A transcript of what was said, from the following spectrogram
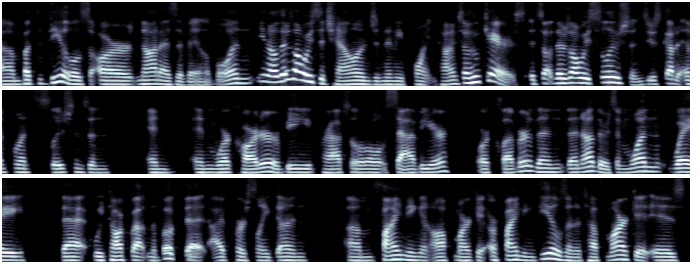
Um, but the deals are not as available, and you know there's always a challenge in any point in time. So who cares? It's uh, there's always solutions. You just got to implement the solutions and and and work harder, or be perhaps a little savvier or clever than than others. And one way that we talk about in the book that I've personally done um, finding an off market or finding deals in a tough market is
